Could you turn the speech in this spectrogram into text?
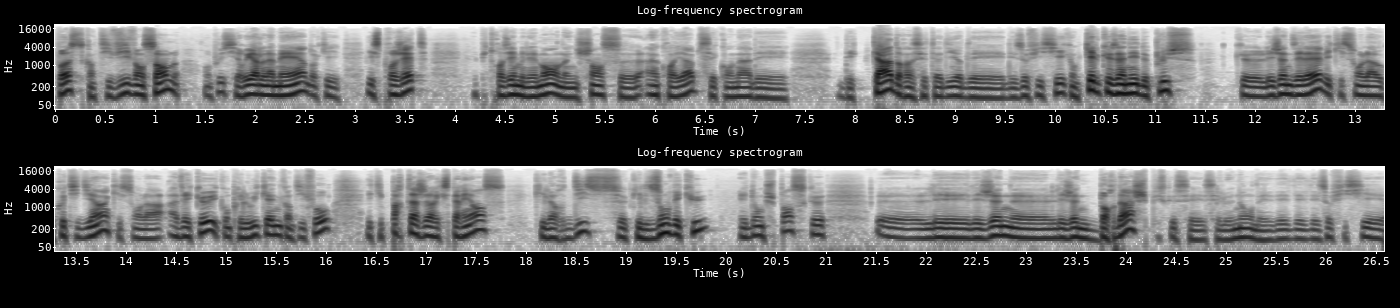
poste, quand ils vivent ensemble, en plus, ils regardent la mer, donc ils, se projettent. Et puis, troisième élément, on a une chance euh, incroyable, c'est qu'on a des, des cadres, c'est-à-dire des, des officiers qui ont quelques années de plus que les jeunes élèves et qui sont là au quotidien, qui sont là avec eux, y compris le week-end quand il faut, et qui partagent leur expérience, qui leur disent ce qu'ils ont vécu. Et donc je pense que euh, les, jeunes, euh, les jeunes bordaches, puisque c'est le nom des, officiers,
